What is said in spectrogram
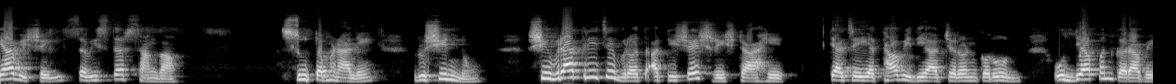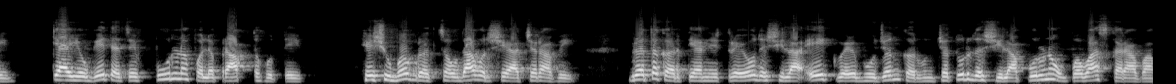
याविषयी सविस्तर सांगा. सूत म्हणाले ऋषींनो शिवरात्रीचे व्रत अतिशय श्रेष्ठ आहे. त्याचे यथाविधी आचरण करून उद्यापन करावे. त्या योगे त्याचे पूर्ण फल प्राप्त होते. हे शुभ व्रत चौदा वर्षे आचरावे. व्रतकर्त्याने त्रयोदशीला एक वेळ भोजन करून चतुर्दशीला पूर्ण उपवास करावा.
